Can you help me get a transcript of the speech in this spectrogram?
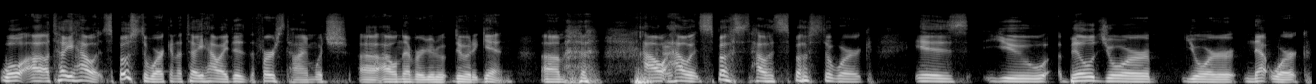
well, I'll tell you how it's supposed to work, and I'll tell you how I did it the first time, which uh, I'll never do, do it again. Um, how okay. how it's supposed how it's supposed to work is you build your your network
